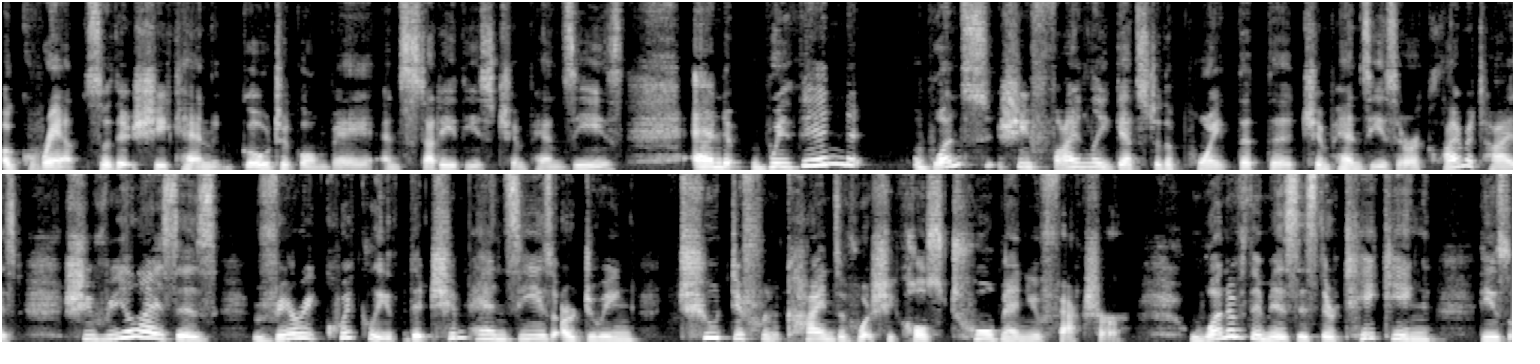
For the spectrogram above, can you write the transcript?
a grant so that she can go to Gombe and study these chimpanzees. And within once she finally gets to the point that the chimpanzees are acclimatized, she realizes very quickly that chimpanzees are doing two different kinds of what she calls tool manufacture. One of them is is they're taking these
